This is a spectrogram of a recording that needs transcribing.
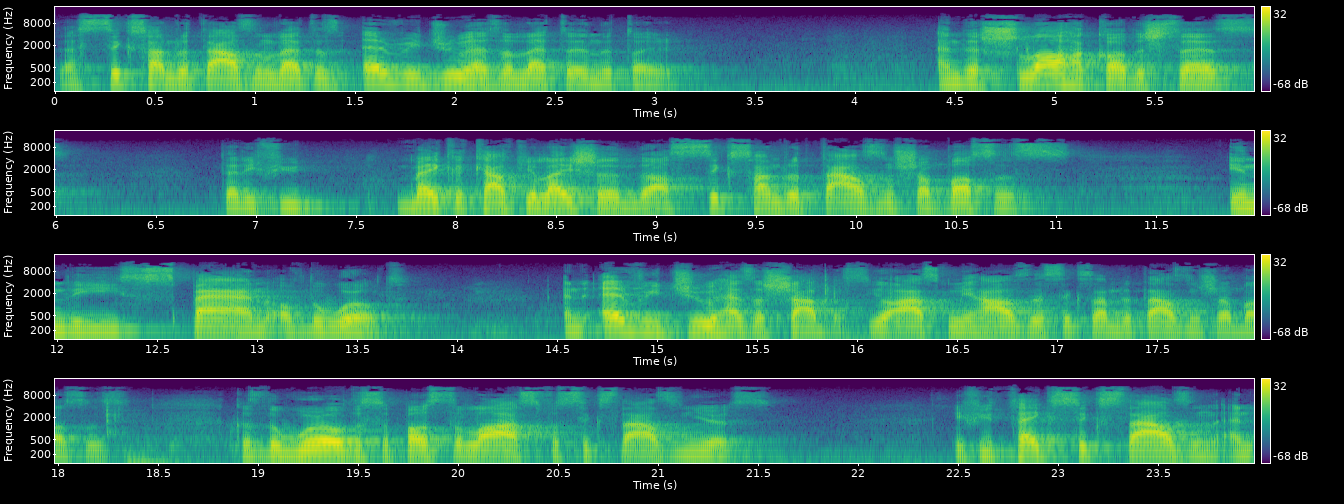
There's 600,000 letters. Every Jew has a letter in the Torah. And the Shlah HaKadosh says that if you make a calculation, there are 600,000 Shabbos in the span of the world. And every Jew has a Shabbos. You'll ask me, how's there 600,000 Shabbos? because the world is supposed to last for 6,000 years. If you take 6,000 and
